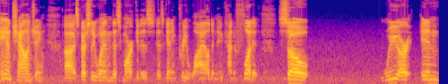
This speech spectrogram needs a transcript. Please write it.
and challenging, uh, especially when this market is, is getting pretty wild and, and kind of flooded. So we are in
